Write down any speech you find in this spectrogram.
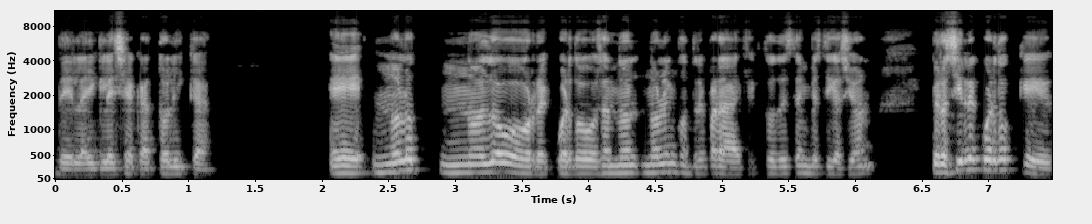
de la Iglesia Católica. Eh, no, lo, no lo recuerdo, o sea, no, no, lo encontré para efectos de esta investigación, pero sí recuerdo que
